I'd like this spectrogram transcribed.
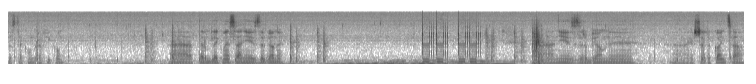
To z taką grafiką. E, ten Black Mesa nie jest zrobiony. E, nie jest zrobiony e, jeszcze do końca.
